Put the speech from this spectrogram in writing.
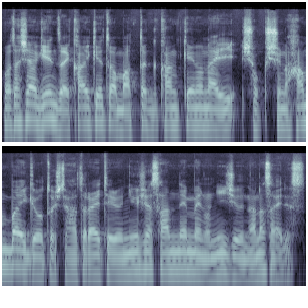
私は現在会計とは全く関係のない職種の販売業として働いている入社3年目の27歳です。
